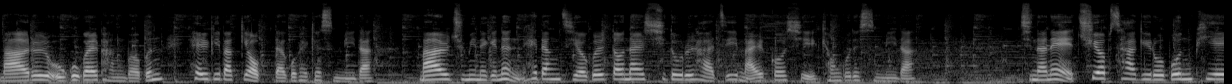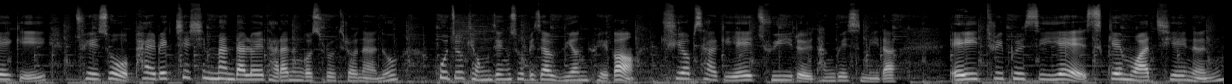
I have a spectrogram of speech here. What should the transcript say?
마을을 오고 갈 방법은 헬기밖에 없다고 밝혔습니다. 마을 주민에게는 해당 지역을 떠날 시도를 하지 말 것이 경고됐습니다. 지난해 취업 사기로 본 피해액이 최소 870만 달러에 달하는 것으로 드러난 후 호주 경쟁소비자위원회가 취업 사기에 주의를 당부했습니다. ACCC의 Scamwatch에는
